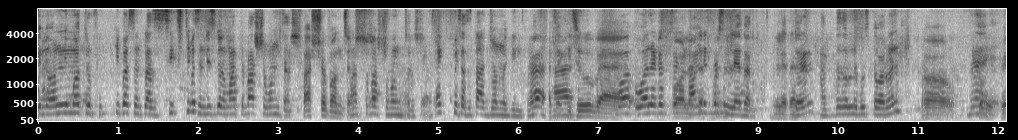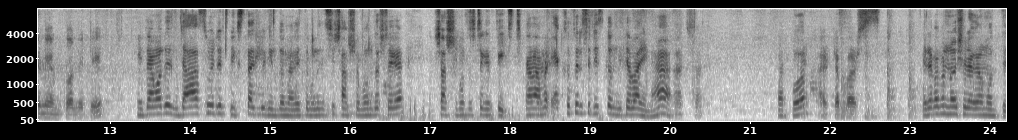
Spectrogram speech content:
কিন্তু অনলি মাত্র fifty percent plus sixty percent discount মাত্র পাঁচশো পঞ্চাশ। পাঁচশো পঞ্চাশ। মাত্র পাঁচশো পঞ্চাশ। এক পিস আছে তার জন্য কিন্তু হ্যাঁ। আচ্ছা কিছু ওয়ালেট আছে হান্ড্রেড পার্সেন্ট লেদার ধরেন হাতটা ধরলে বুঝতে পারবেন। হ্যাঁ। প্রিমিয়াম কোয়ালিটি এটা আমাদের যা ওইটা ফিক্স থাকবে কিন্তু আমি আগে বলে দিচ্ছি সাতশো পঞ্চাশ টাকা সাতশো পঞ্চাশ টাকা ফিক্সড কারণ আমরা একশো তিরিশে ডিসকাউন্ট দিতে পারি না হ্যাঁ। আচ্ছা। তারপর আরেকটা পার্স এটা পাবেন নয়শো টাকার মধ্যে।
